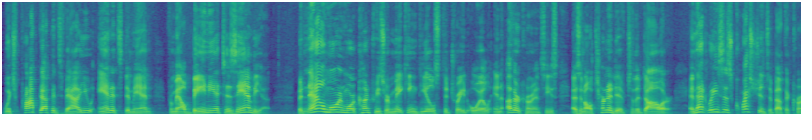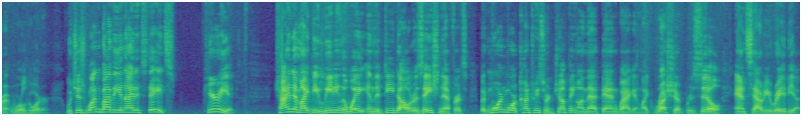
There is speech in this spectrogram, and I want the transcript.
which propped up its value and its demand from Albania to Zambia. But now more and more countries are making deals to trade oil in other currencies as an alternative to the dollar. And that raises questions about the current world order, which is run by the United States, period. China might be leading the way in the de dollarization efforts, but more and more countries are jumping on that bandwagon, like Russia, Brazil, and Saudi Arabia.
